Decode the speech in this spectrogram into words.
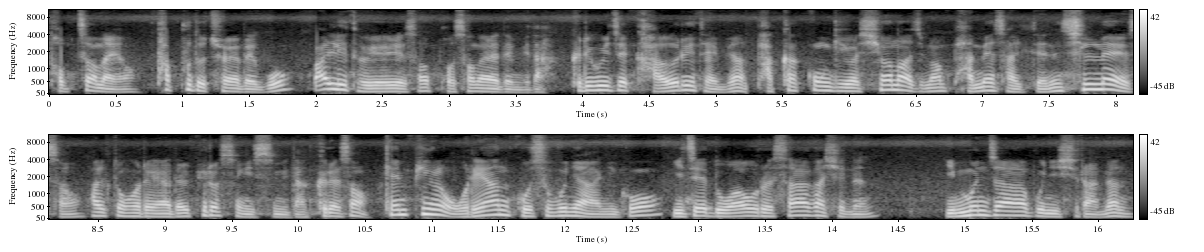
덥잖아요. 타프도 쳐야 되고 빨리 더위에서 벗어나야 됩니다. 그리고 이제 가을이 되면 바깥 공기가 시원하지만 밤에 잘 때는 실내에서 활동을 해야 될 필요성이 있습니다. 그래서 캠핑을 오래 한 고수분이 아니고 이제 노하우를 쌓아가시는 입문자분이시라면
